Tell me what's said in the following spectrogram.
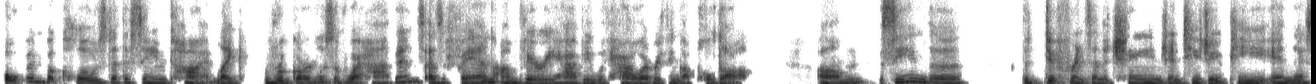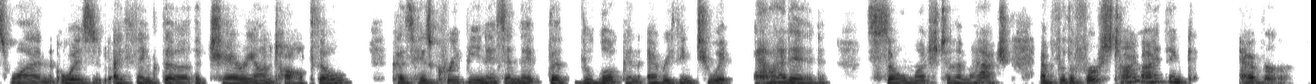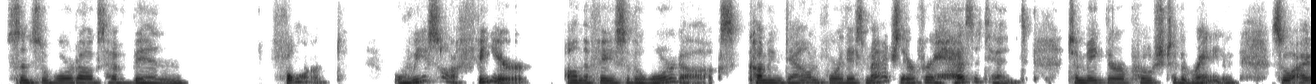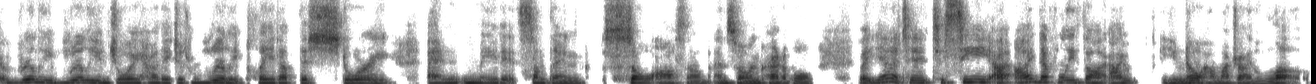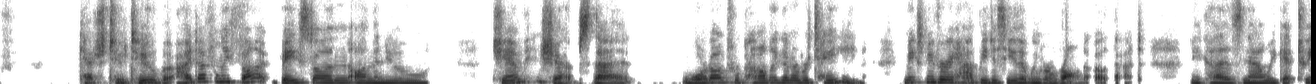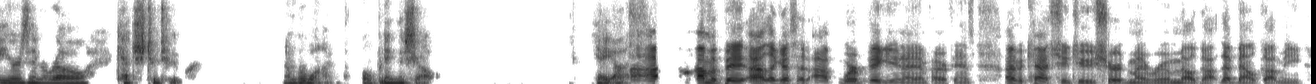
open but closed at the same time. Like, regardless of what happens, as a fan, I'm very happy with how everything got pulled off. Um, seeing the the difference and the change in TJP in this one was, I think, the the cherry on top, though, because his creepiness and the the look and everything to it added so much to the match. And for the first time, I think ever since the War Dogs have been formed, we saw fear on the face of the War Dogs coming down for this match. They were very hesitant to make their approach to the ring. So I really, really enjoy how they just really played up this story and made it something so awesome and so incredible. But yeah, to to see, I, I definitely thought I, you know, how much I love Catch Two Two, but I definitely thought based on on the new championships that War Dogs were probably going to retain makes me very happy to see that we were wrong about that because now we get two years in a row catch two two. Number one opening the show. Yay us. I, am a big I, like i said I, we're big united empire fans. I have a catch two two shirt in my room mel got that mel got me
